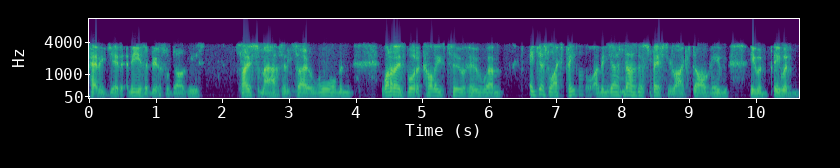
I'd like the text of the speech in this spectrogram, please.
patting Jed, and he is a beautiful dog. He's so smart and so warm, and one of those border collies too, who um, he just likes people. I mean, he just doesn't especially like dog. He he would he would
